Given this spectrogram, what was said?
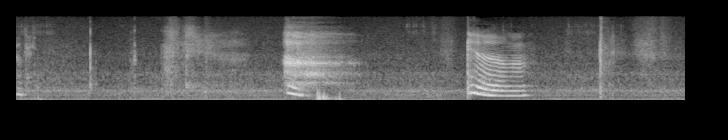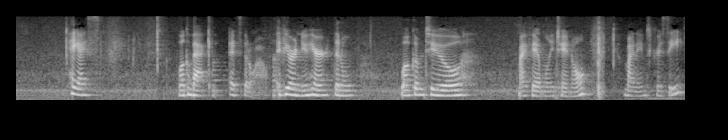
Okay. um, hey guys, welcome back. It's been a while. If you are new here, then welcome to my family channel. My name's Chrissie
